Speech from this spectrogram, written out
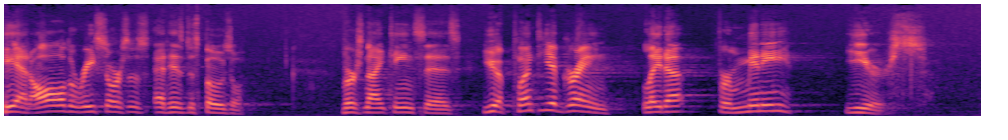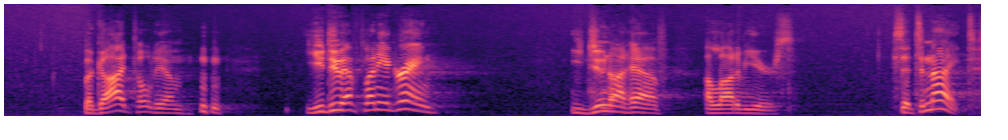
He had all the resources at his disposal. Verse 19 says, You have plenty of grain laid up for many years. But God told him, You do have plenty of grain. You do not have a lot of years. He said, Tonight,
